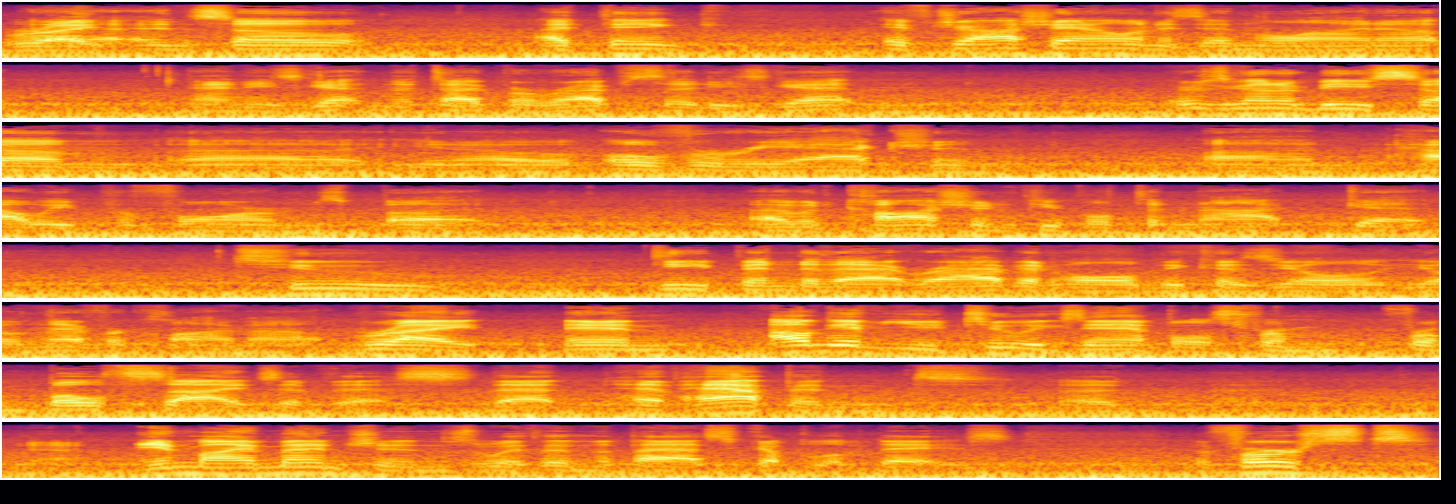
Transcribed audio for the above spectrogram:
Right. Uh, and so, I think if Josh Allen is in the lineup and he's getting the type of reps that he's getting, there's going to be some, uh, you know, overreaction on how he performs. But I would caution people to not get too deep into that rabbit hole because you'll you'll never climb out. Right, and I'll give you two examples from from both sides of this that have happened uh, uh, in my mentions within the past couple of days. The first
